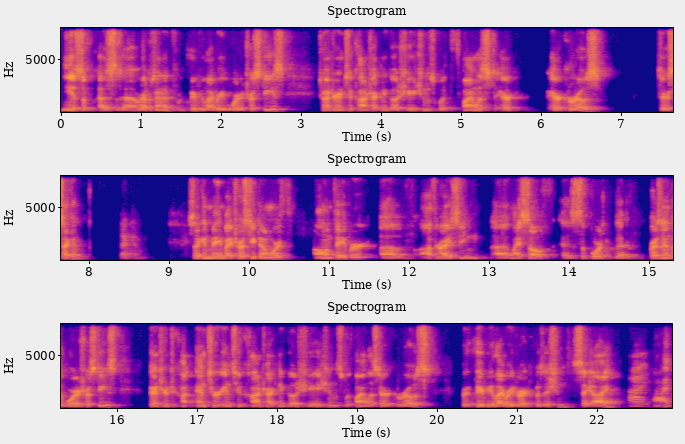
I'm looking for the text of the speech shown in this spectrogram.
me as a as a representative from Clearview Library Board of Trustees to enter into contract negotiations with finalist Eric Erica Rose. Is there a second? Second. Second made by trustee Dunworth. All in favor of authorizing uh myself as the board, the president of the Board of Trustees to enter into enter into contract negotiations with finalist Eric Rose for the Clearview Library Director position, say aye. Aye. Aye.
